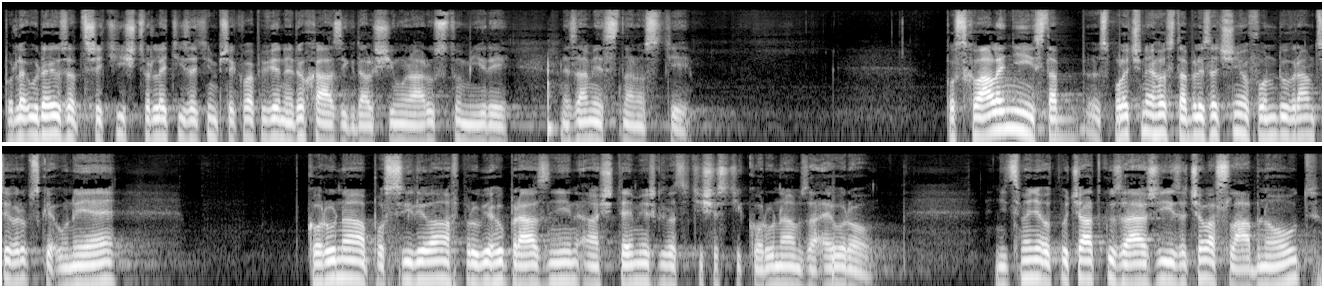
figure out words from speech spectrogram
Podle údajů za třetí čtvrtletí zatím překvapivě nedochází k dalšímu nárůstu míry nezaměstnanosti. Po schválení stab, společného stabilizačního fondu v rámci Evropské unie koruna posílila v průběhu prázdnin až téměř k 26 korunám za euro. Nicméně od počátku září začala slábnout.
